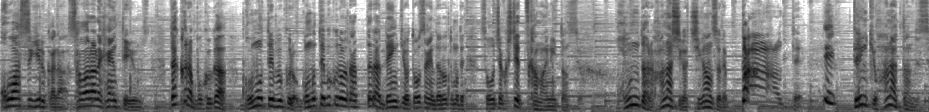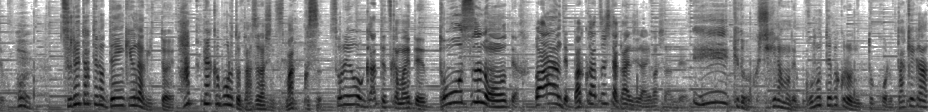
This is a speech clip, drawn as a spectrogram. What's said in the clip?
怖すぎるから触られへんって言うんです。だから僕がゴム手袋ゴム手袋だったら電気を通さへんだろうと思って装着して捕まえに行ったんですよ。ほんだら話が違うんですよね。バーンって。え？電気を放ったんですよ。はい釣れたての電気うなぎって800ボルト出すらしいんですマックス。それをガッて捕まえて「通すの?」ってバーンって爆発した感じになりましたんで。えー、けど不思議なもんでゴム手袋のところだけが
